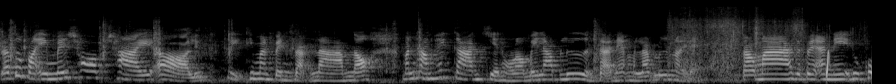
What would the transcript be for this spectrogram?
แล้วตัวปาเองไม่ชอบใช้เอ่อลิปสติกที่มันเป็นแบบน้ำเนาะมันทำให้การเขียนของเราไม่ราบลื่น แต่เนี้ยมันราบลื่นหน่อยแหละต่อมาจะเป็นอันนี้ทุกค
